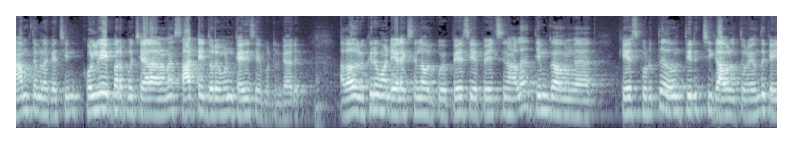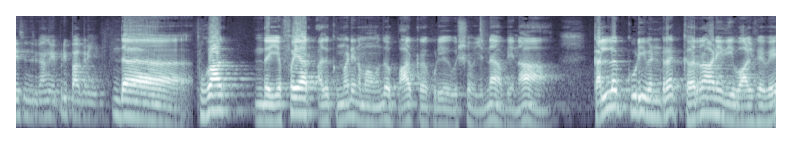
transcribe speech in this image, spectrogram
நாம் தமிழர் கட்சியின் கொள்கை பரப்பு செயலாளரான சாட்டை துரைமன் கைது செய்யப்பட்டிருக்காரு. அதாவது விக்கிரவாண்டி எலெக்ஷன்ல அவர் பேசிய பேச்சினால திமுக அவங்க கேஸ் கொடுத்து அதை வந்து திருச்சி காவல்துறை வந்து கைது செஞ்சிருக்காங்க. எப்படி பாக்குறீங்க? இந்த புகார் இந்த எஃப்ஐஆர் அதுக்கு முன்னாடி நம்ம வந்து பார்க்கக்கூடிய விஷயம் என்ன அப்படின்னா கள்ளக்குடி வென்ற கருணாநிதி வாழ்கவே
